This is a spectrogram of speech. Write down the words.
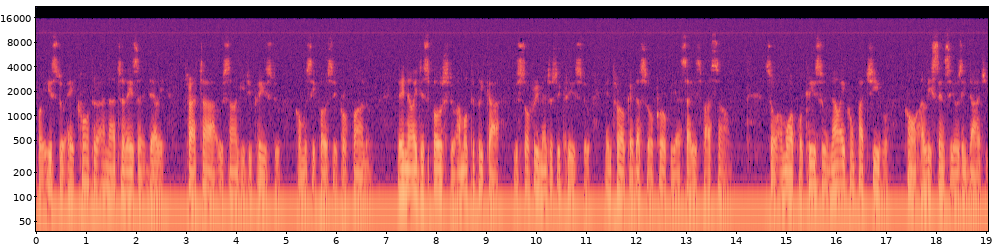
Por isto é contra a natureza dele tratar o sangue de Cristo como se fosse profano. Ele não é disposto a multiplicar os sofrimentos de Cristo em troca da sua própria satisfação. Seu amor por Cristo não é compatível com a licenciosidade.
